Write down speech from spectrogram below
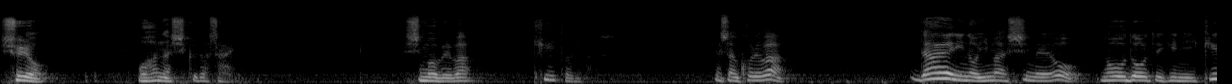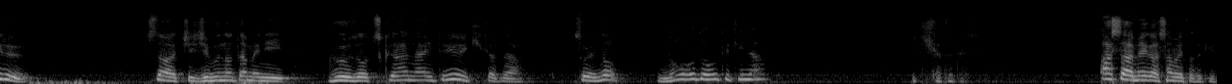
主よお話しください。しもべは聞いております。皆さんこれは第二の戒めを能動的に生きるすなわち自分のために偶像を作らないという生き方それの能動的な生き方です。朝目が覚めた時に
